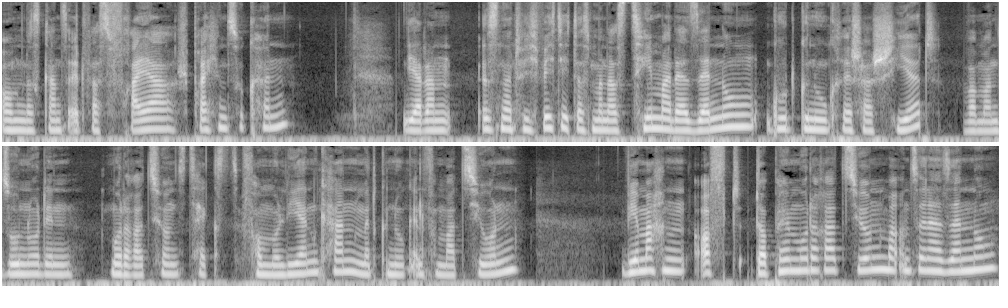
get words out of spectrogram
um das Ganze etwas freier sprechen zu können. Ja, dann ist natürlich wichtig, dass man das Thema der Sendung gut genug recherchiert, weil man so nur den Moderationstext formulieren kann mit genug Informationen. Wir machen oft Doppelmoderationen bei uns in der Sendung.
